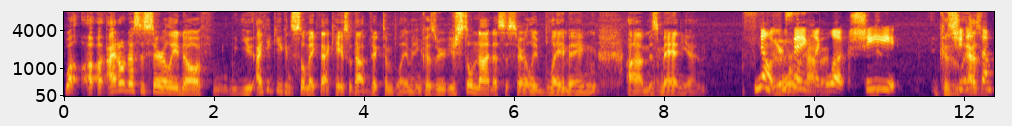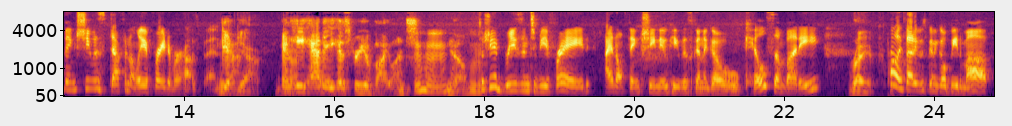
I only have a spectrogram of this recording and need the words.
Well, uh, I don't necessarily know if you. I think you can still make that case without victim blaming because you're, you're still not necessarily blaming uh, Ms. Manion. No, you're saying like, look, she Because she did as, something. She was definitely afraid of her husband. Yeah. Yeah. And yeah. he had a history of violence. Mm-hmm. You know. So she had reason to be afraid. I don't think she knew he was going to go kill somebody. Right. Probably thought he was going to go beat him up.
